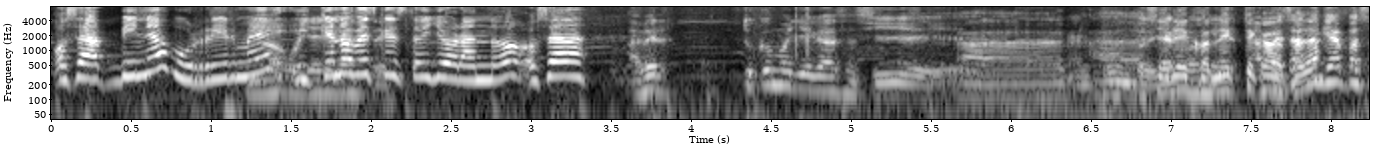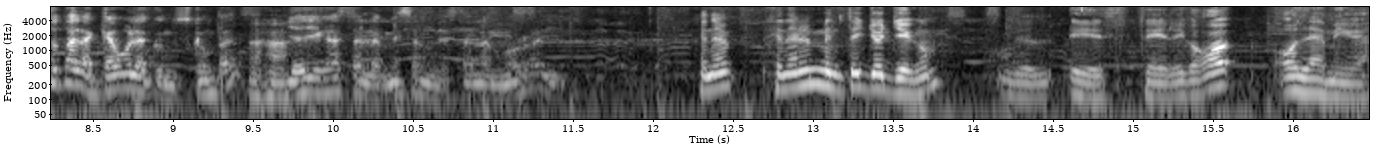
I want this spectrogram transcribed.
O sea, vine a aburrirme No, y que no ves que estoy llorando. O sea, A ver, ¿tú cómo llegas así eh, A- al a punto? hacer Ya el conecte A pesar cabezada. de que ya pasó toda la cábula con tus compas, Ajá. ya llegaste a la mesa donde está la morra y... General- generalmente yo llego, este, le digo, "Oh, hola amiga.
